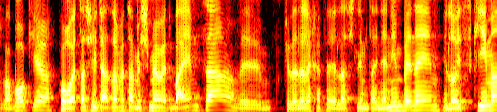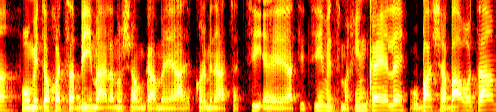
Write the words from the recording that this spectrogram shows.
2-3 בבוקר, הוא רצה שהיא תעזוב את המשמרת באמצע וכדי ללכת אה, להשלים את העניינים ביניהם, היא לא הסכימה. הוא מתוך עצבים, היה לנו שם גם אה, כל מיני עציצים וצמחים כאלה, הוא בא שבר אותם,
